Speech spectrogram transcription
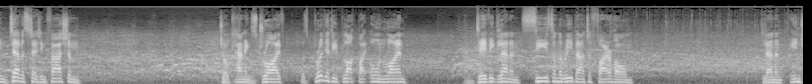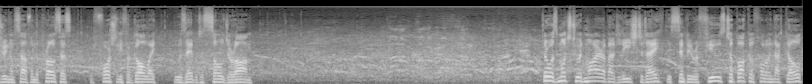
in devastating fashion. Joe Canning's drive was brilliantly blocked by Owen Ryan, and Davy Glennon seized on the rebound to fire home. Glennon injuring himself in the process, but fortunately for Galway, he was able to soldier on. There was much to admire about Laois today. They simply refused to buckle following that goal.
